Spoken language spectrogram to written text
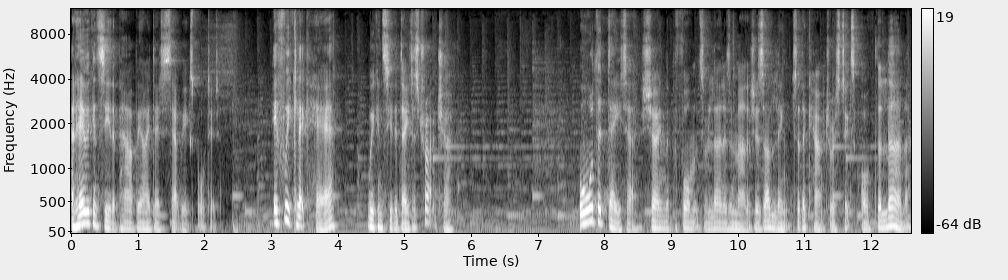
And here we can see the Power BI dataset we exported. If we click here, we can see the data structure. All the data showing the performance of learners and managers are linked to the characteristics of the learner.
